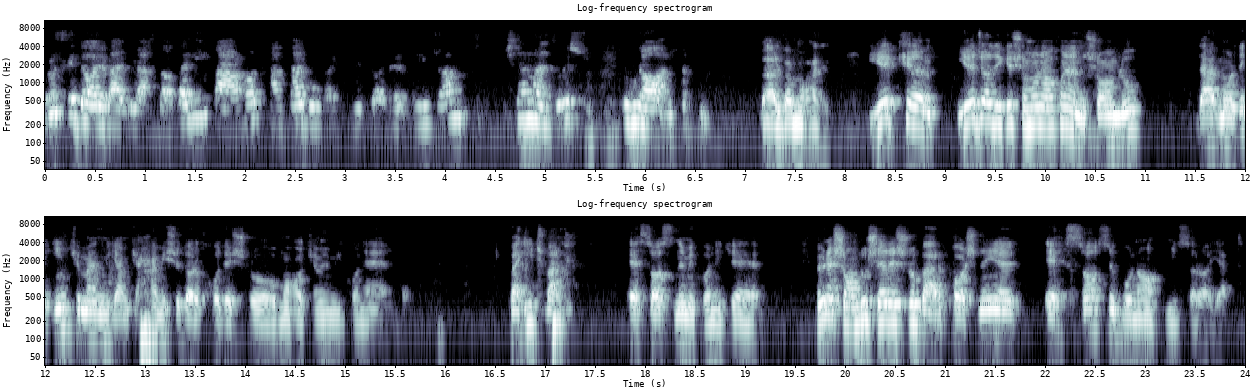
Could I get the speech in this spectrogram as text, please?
درست که داره بعضی وقتا ولی به هر حال کمتر به اون گیر داره. اینجا هم بیشتر منظورش اونا. بله مقرب یک یه جا دیگه شما نها کنن شاملو در مورد این که من میگم که همیشه داره خودش رو محاکمه می‌کنه و هیچ وقت احساس نمی‌کنه که ببینه شاملو شعرش رو بر پاشنه احساس گناه میسراید.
